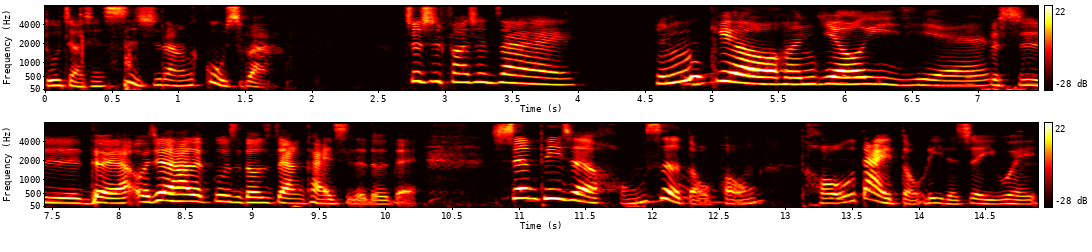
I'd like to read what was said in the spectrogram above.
独角仙四十郎的故事吧。这是发生在很久很久以前，不是，对啊，我觉得他的故事都是这样开始的，对不对？身披着红色斗篷、头戴斗笠的这一位，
